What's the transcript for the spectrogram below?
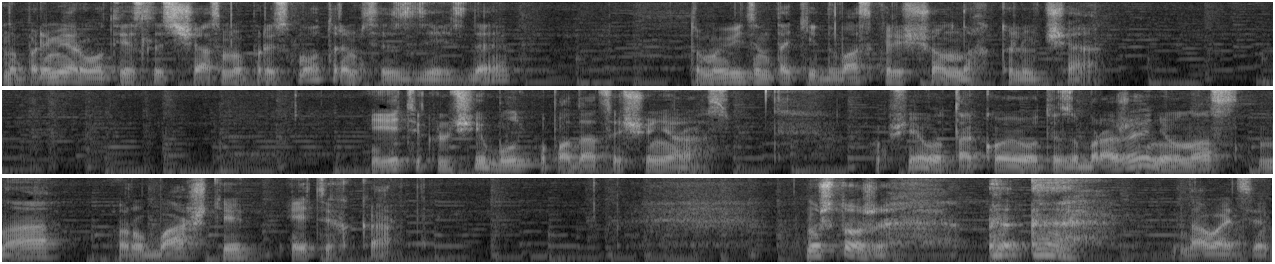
Например, вот если сейчас мы присмотримся здесь, да, то мы видим такие два скрещенных ключа. И эти ключи будут попадаться еще не раз. Вообще вот такое вот изображение у нас на рубашке этих карт. Ну что же, давайте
